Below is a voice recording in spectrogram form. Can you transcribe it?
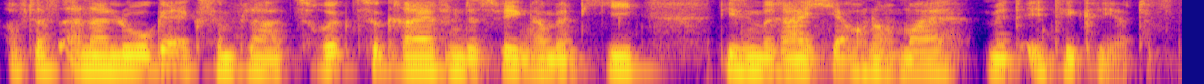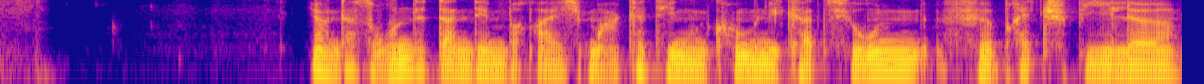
auf das analoge Exemplar zurückzugreifen. Deswegen haben wir die, diesen Bereich hier auch nochmal mit integriert. Ja, und das rundet dann den Bereich Marketing und Kommunikation für Brettspiele,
